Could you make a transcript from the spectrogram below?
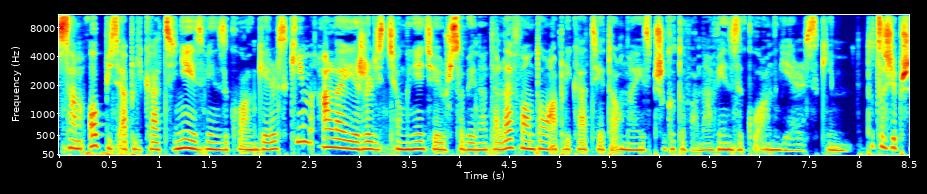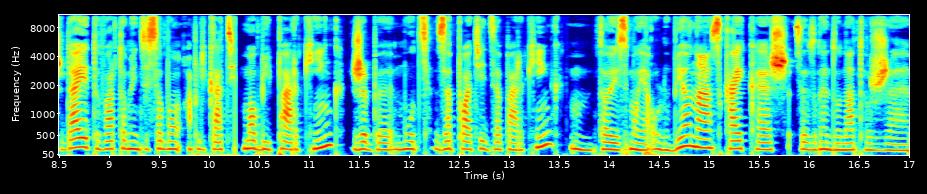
Sam opis aplikacji nie jest w języku angielskim, ale jeżeli ściągniecie już sobie na telefon tą aplikację, to ona jest przygotowana w języku angielskim. To, co się przydaje, to warto między sobą aplikację Mobi Parking, żeby móc zapłacić za parking. Mm, to jest moja ulubiona SkyCash ze względu na to, że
